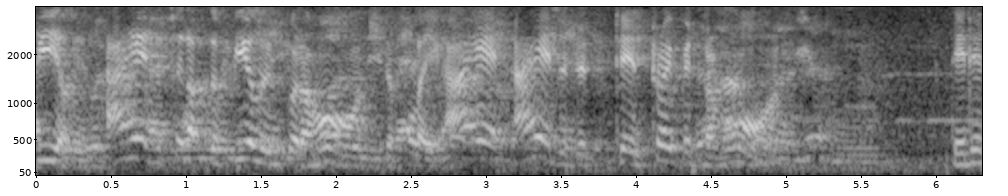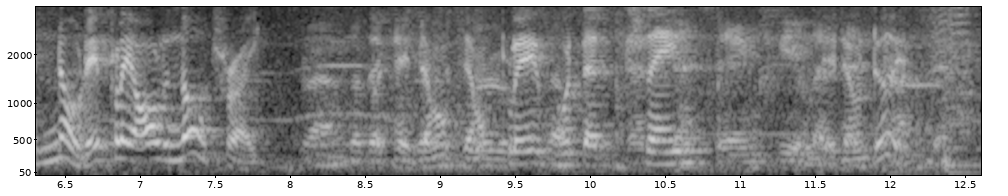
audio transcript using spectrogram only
feeling. I had to set up the feeling for the horns to play. I had I had to, to interpret the horn. They didn't know. They play all the notes right. But they don't don't play with that same. They don't do it.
